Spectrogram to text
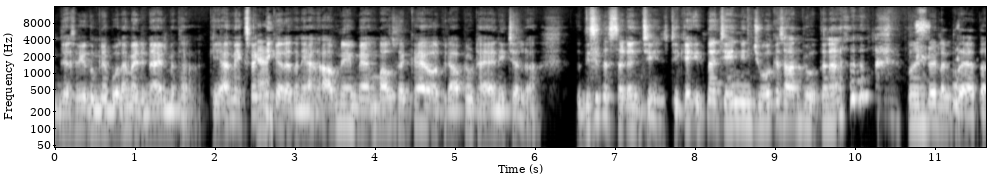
जैसे कि तुमने बोला मैं डिनाइल में था कि यार मैं एक्सपेक्ट नहीं कर रहा था ना यार आपने माउस रखा है और फिर आपने उठाया नहीं चल रहा। तो this is the sudden change ठीक है? इतना चेंज इन चूहों के साथ भी होता ना तो इनको लग तो रहा था।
